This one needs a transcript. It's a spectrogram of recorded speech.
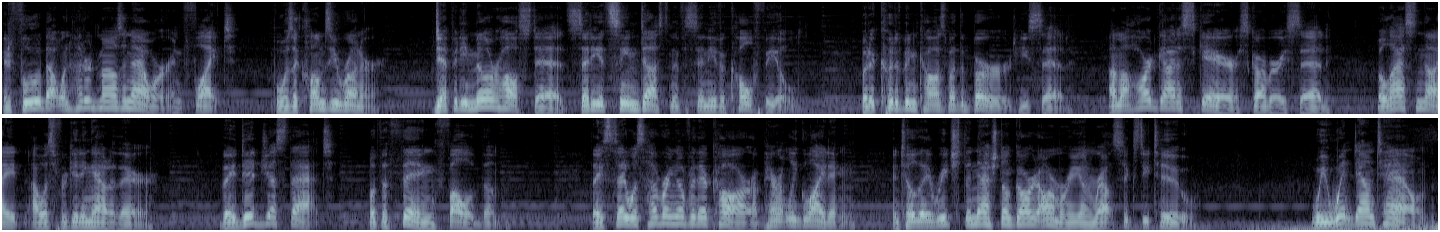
It flew about 100 miles an hour in flight, but was a clumsy runner. Deputy Millard Halstead said he had seen dust in the vicinity of a coal field, but it could have been caused by the bird, he said. I'm a hard guy to scare, Scarberry said, but last night, I was for getting out of there. They did just that, but the thing followed them. They said was hovering over their car, apparently gliding, until they reached the National Guard Armory on Route 62. We went downtown,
